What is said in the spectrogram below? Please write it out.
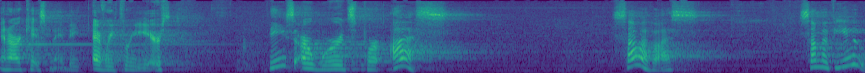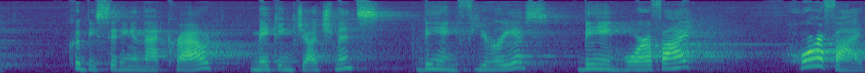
in our case, maybe every three years. These are words for us. Some of us, some of you, could be sitting in that crowd making judgments, being furious, being horrified, horrified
